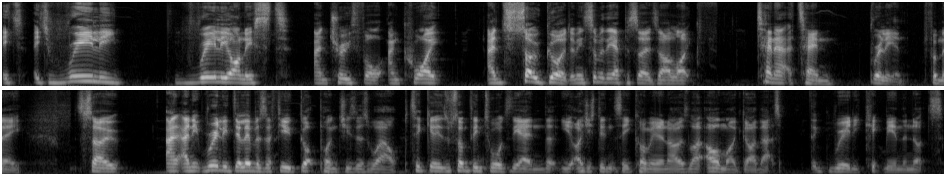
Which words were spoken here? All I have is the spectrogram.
it's it's really really honest and truthful and quite and so good. I mean, some of the episodes are like ten out of ten, brilliant for me. So. And, and it really delivers a few gut punches as well. Particularly something towards the end that you, I just didn't see coming, and I was like, "Oh my god, that's really kicked me in the nuts."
